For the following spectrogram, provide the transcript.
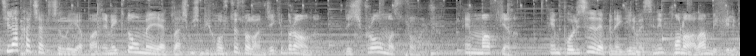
Silah kaçakçılığı yapan, emekli olmaya yaklaşmış bir hostes olan Jackie Brown'un deşifre olması sonucu hem mafyanın hem polisin hedefine girmesini konu alan bir film.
